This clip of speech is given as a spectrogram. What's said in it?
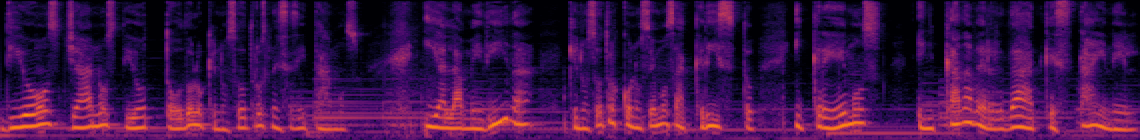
Dios ya nos dio todo lo que nosotros necesitamos. Y a la medida que nosotros conocemos a Cristo y creemos en cada verdad que está en Él,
